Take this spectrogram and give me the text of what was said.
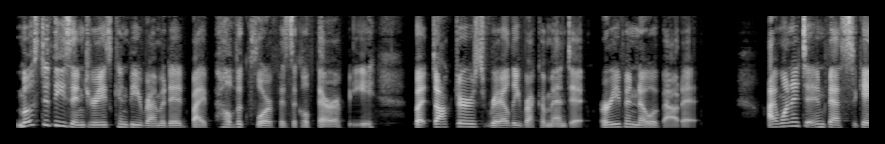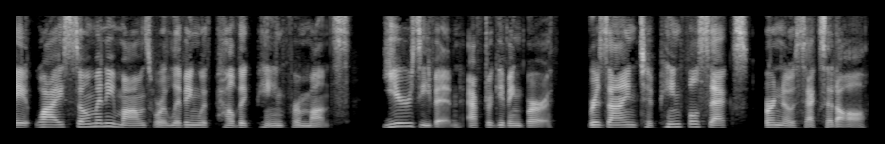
Most of these injuries can be remedied by pelvic floor physical therapy, but doctors rarely recommend it or even know about it. I wanted to investigate why so many moms were living with pelvic pain for months, years even, after giving birth, resigned to painful sex or no sex at all.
